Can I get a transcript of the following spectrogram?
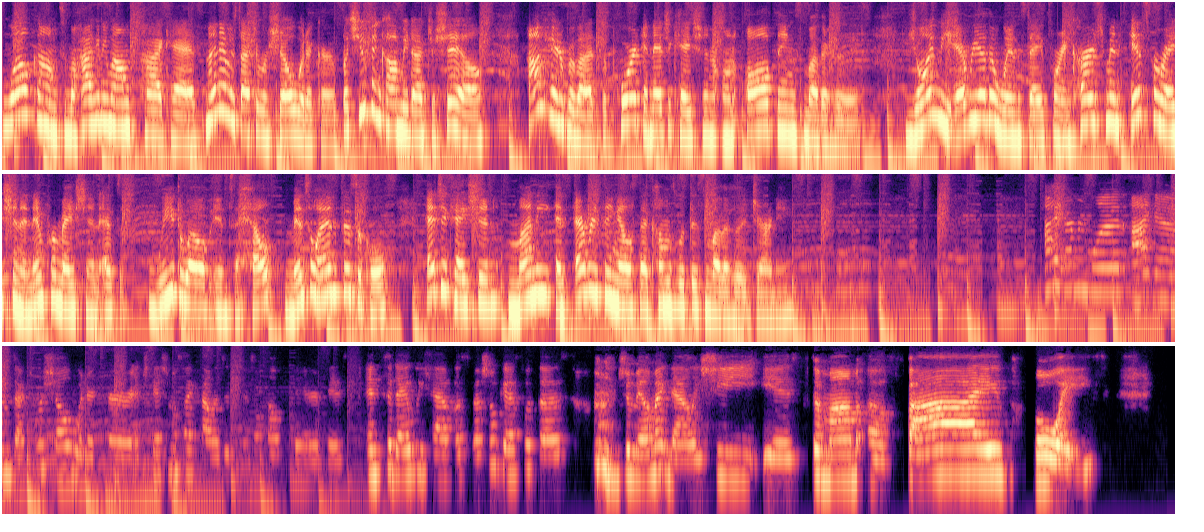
Welcome to Mahogany Moms Podcast. My name is Dr. Rochelle Whitaker, but you can call me Dr. Shell. I'm here to provide support and education on all things motherhood. Join me every other Wednesday for encouragement, inspiration, and information as we delve into health, mental and physical, education, money, and everything else that comes with this motherhood journey. Hi, everyone. I am Dr. Rochelle Whitaker, educational psychologist, therapist. And today we have a special guest with us, Jamelle McNally. She is the mom of five boys,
